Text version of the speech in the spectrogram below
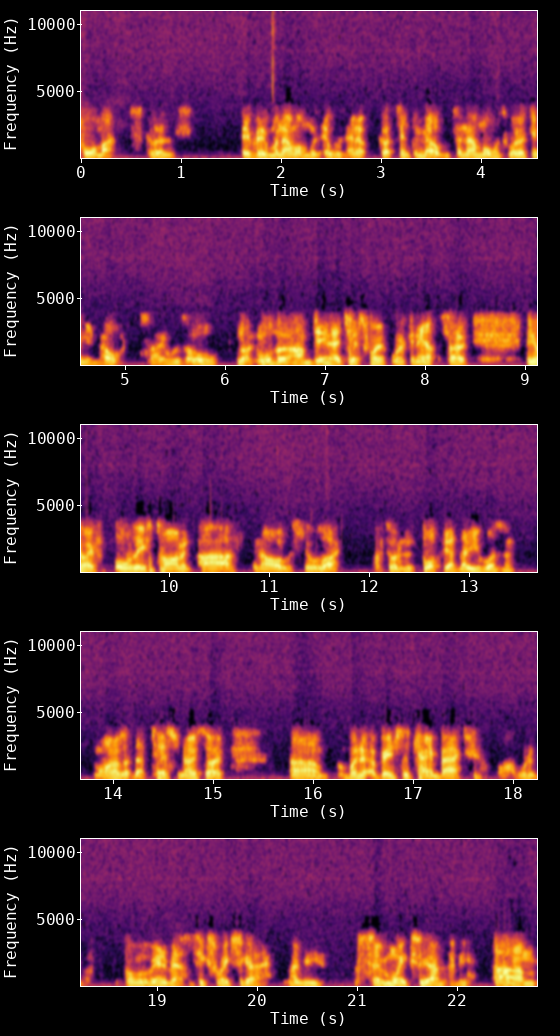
four months because every when no one was it was and it got sent to Melbourne, so no one was working in Melbourne. So it was all like all the um, tests weren't working out. So anyway, all this time had passed, and I was still like I sort of just blocked out that he wasn't mine. I got that test, you know. So um, when it eventually came back, well, it would have probably been about six weeks ago, maybe seven weeks ago, maybe. Um,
